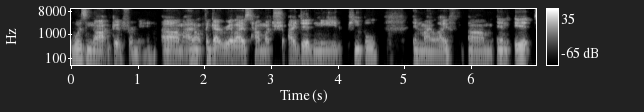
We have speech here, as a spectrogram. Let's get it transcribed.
was not good for me. Um, I don't think I realized how much I did need people in my life, um, and it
